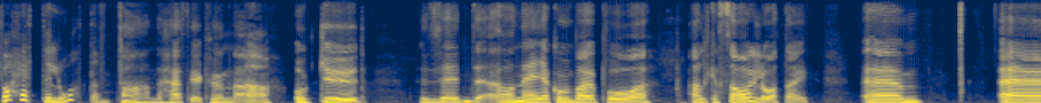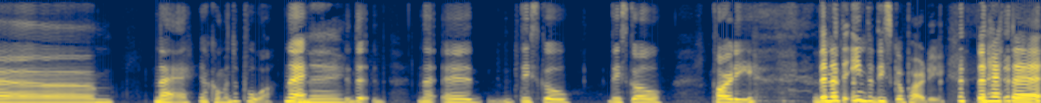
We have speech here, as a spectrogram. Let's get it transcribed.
vad hette låten? Fan, det här ska jag kunna. Ja. Åh gud. Det- det- Åh nej, jag kommer bara på Alcazar-låtar. Ehm, ehm, nej, jag kommer inte på. Nej, Nej. D- nej eh, disco, disco party. Den hette inte Disco Party. Den hette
